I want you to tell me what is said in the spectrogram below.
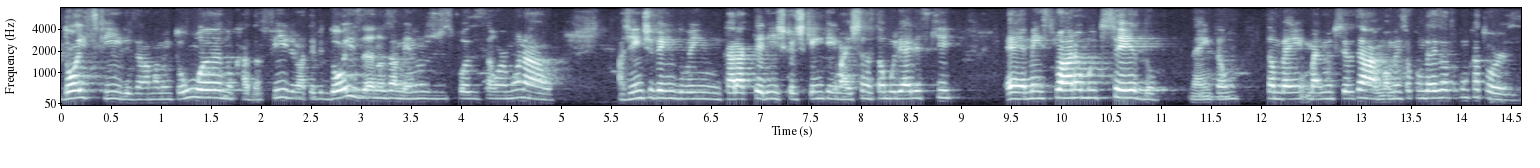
dois filhos, ela amamentou um ano cada filho, ela teve dois anos a menos de exposição hormonal. A gente vendo em características de quem tem mais chance, então mulheres que é, menstruaram muito cedo, né? Então, também, mas muito cedo, ah, uma menstruou com 10, outra com 14,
